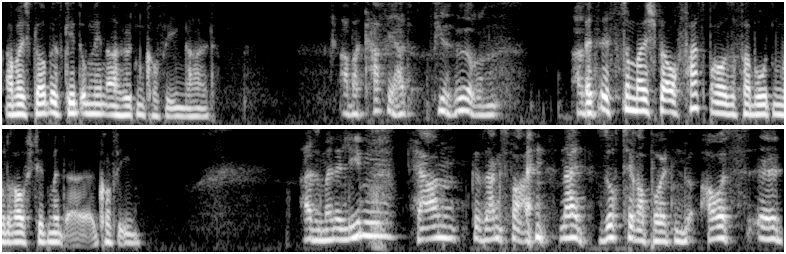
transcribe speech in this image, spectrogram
Aber ich glaube, es geht um den erhöhten Koffeingehalt. Aber Kaffee hat viel höheren. Also, Es ist zum Beispiel auch Fassbrause verboten, wo drauf steht mit äh, Koffein. Also meine lieben Herren Gesangsverein, nein, Suchttherapeuten aus äh,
